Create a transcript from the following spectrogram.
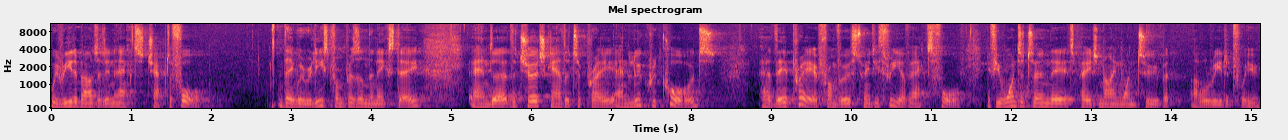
We read about it in Acts chapter 4. They were released from prison the next day, and uh, the church gathered to pray, and Luke records uh, their prayer from verse 23 of Acts 4. If you want to turn there, it's page 912, but I will read it for you.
